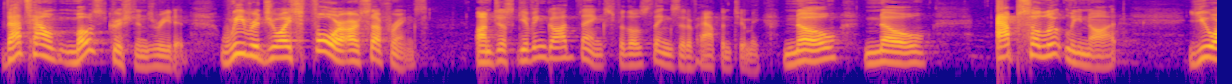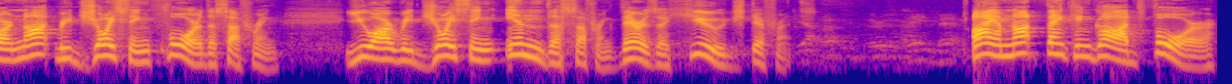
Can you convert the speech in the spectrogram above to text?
That's how most Christians read it. We rejoice for our sufferings. I'm just giving God thanks for those things that have happened to me. No, no, absolutely not. You are not rejoicing for the suffering. You are rejoicing in the suffering. There is a huge difference. I am not thanking God for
